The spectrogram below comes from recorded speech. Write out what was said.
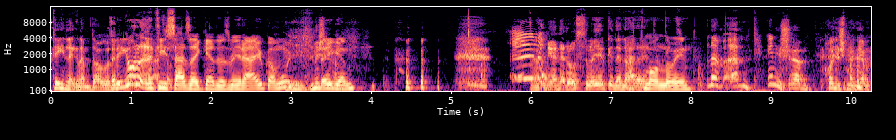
Tényleg nem dolgozom. Pedig vele, lenne srácok. 10% kedvezmény rájuk amúgy. Mi De sem? igen. Nem jönne rosszul egyébként, de Hát mondom én. Nem, em, én is, hogy is mondjam,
